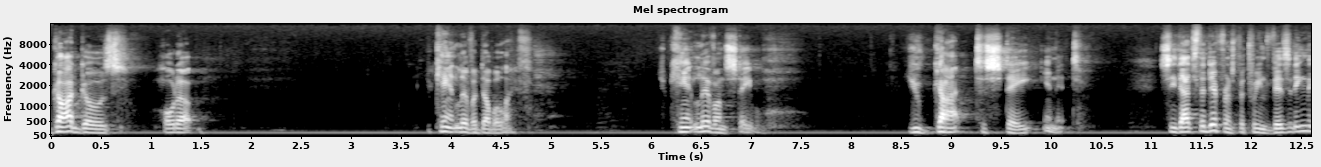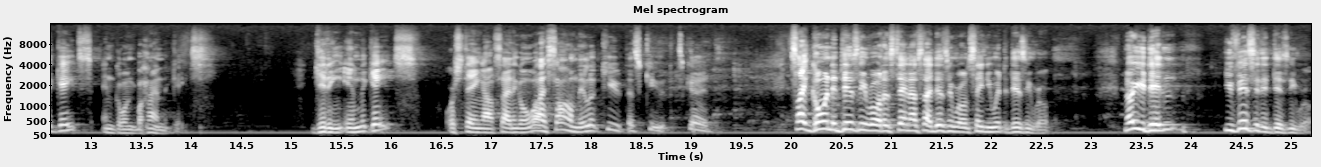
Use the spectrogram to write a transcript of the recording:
God goes, hold up. You can't live a double life. You can't live unstable. You've got to stay in it. See, that's the difference between visiting the gates and going behind the gates. Getting in the gates or staying outside and going, well, I saw them. They look cute. That's cute. That's good. It's like going to Disney World and standing outside Disney World and saying you went to Disney World. No, you didn't. You visited Disney World.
